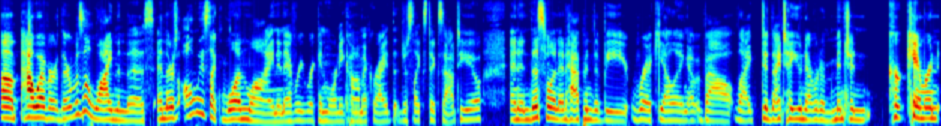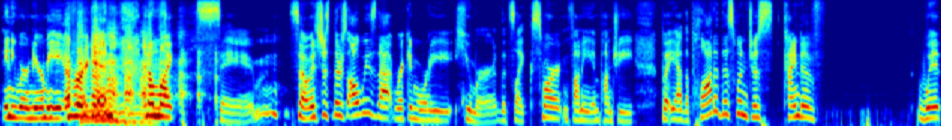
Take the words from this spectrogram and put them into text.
Um, however, there was a line in this, and there's always like one line in every Rick and Morty comic, right, that just like sticks out to you. And in this one, it happened to be Rick yelling about like, "Didn't I tell you never to mention?" Kirk Cameron anywhere near me ever again. and I'm like, same. So it's just there's always that Rick and Morty humor that's like smart and funny and punchy. But yeah, the plot of this one just kind of went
